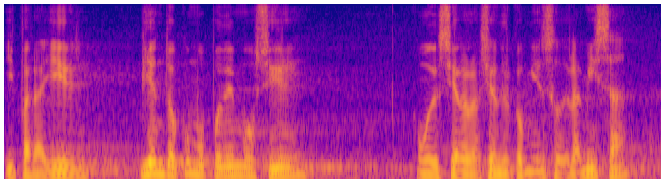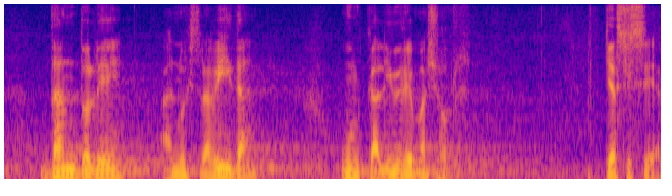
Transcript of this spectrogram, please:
y para ir viendo cómo podemos ir, como decía la oración del comienzo de la misa, dándole a nuestra vida un calibre mayor. Que así sea.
